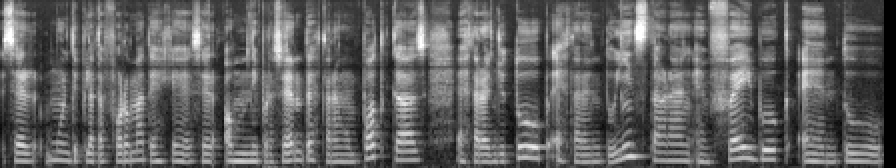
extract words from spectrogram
ser multiplataforma, tienes que ser omnipresente, estar en un podcast, estar en YouTube, estar en tu Instagram, en Facebook, en tu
